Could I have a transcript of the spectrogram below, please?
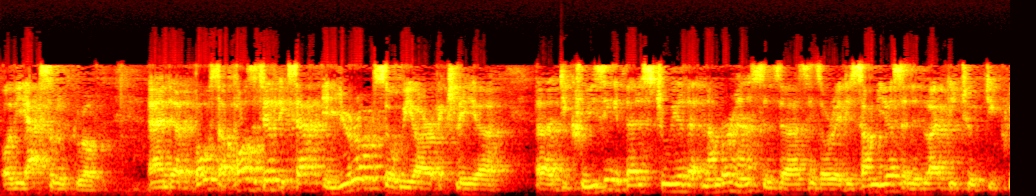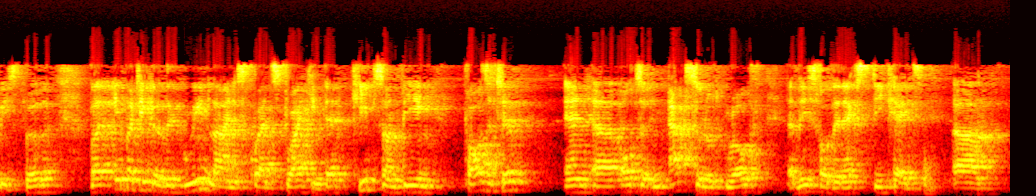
or the absolute growth. And uh, both are positive except in Europe, so we are actually uh, uh, decreasing, if that is true here, that number, huh, since, uh, since already some years, and it's likely to decrease further. But in particular, the green line is quite striking. That keeps on being positive, and uh, also in absolute growth, at least for the next decades, uh,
